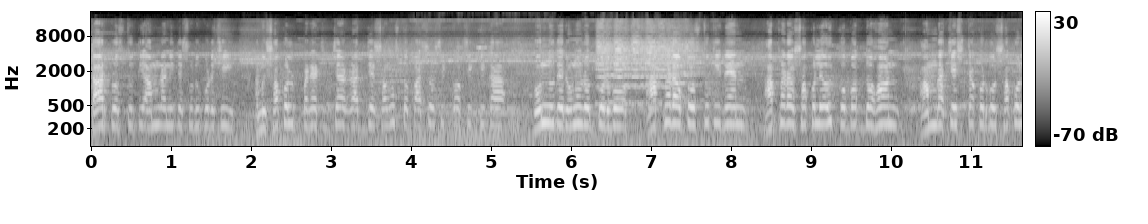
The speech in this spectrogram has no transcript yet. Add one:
তার প্রস্তুতি আমরা নিতে শুরু করেছি। আমি সকল প্যারা টিচার, রাজ্যের সমস্ত পার্শ্ব শিক্ষক, শিক্ষিকা বন্ধুদের অনুরোধ করব, আপনারাও প্রস্তুতি নেন, আপনারাও সকলে ঐক্যবদ্ধ হন। আমরা চেষ্টা করব সকল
